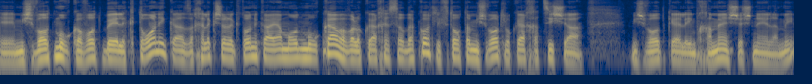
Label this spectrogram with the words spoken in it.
אה, משוואות מורכבות באלקטרוניקה, אז החלק של האלקטרוניקה היה מאוד מורכב, אבל לוקח עשר דקות, לפתור את המשוואות לוקח חצי שעה. משוואות כאלה עם חמש, שש נעלמים.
